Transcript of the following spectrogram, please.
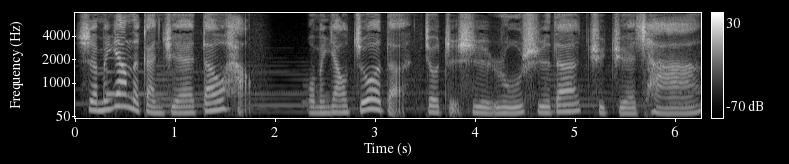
什么样的感觉都好，我们要做的就只是如实的去觉察。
